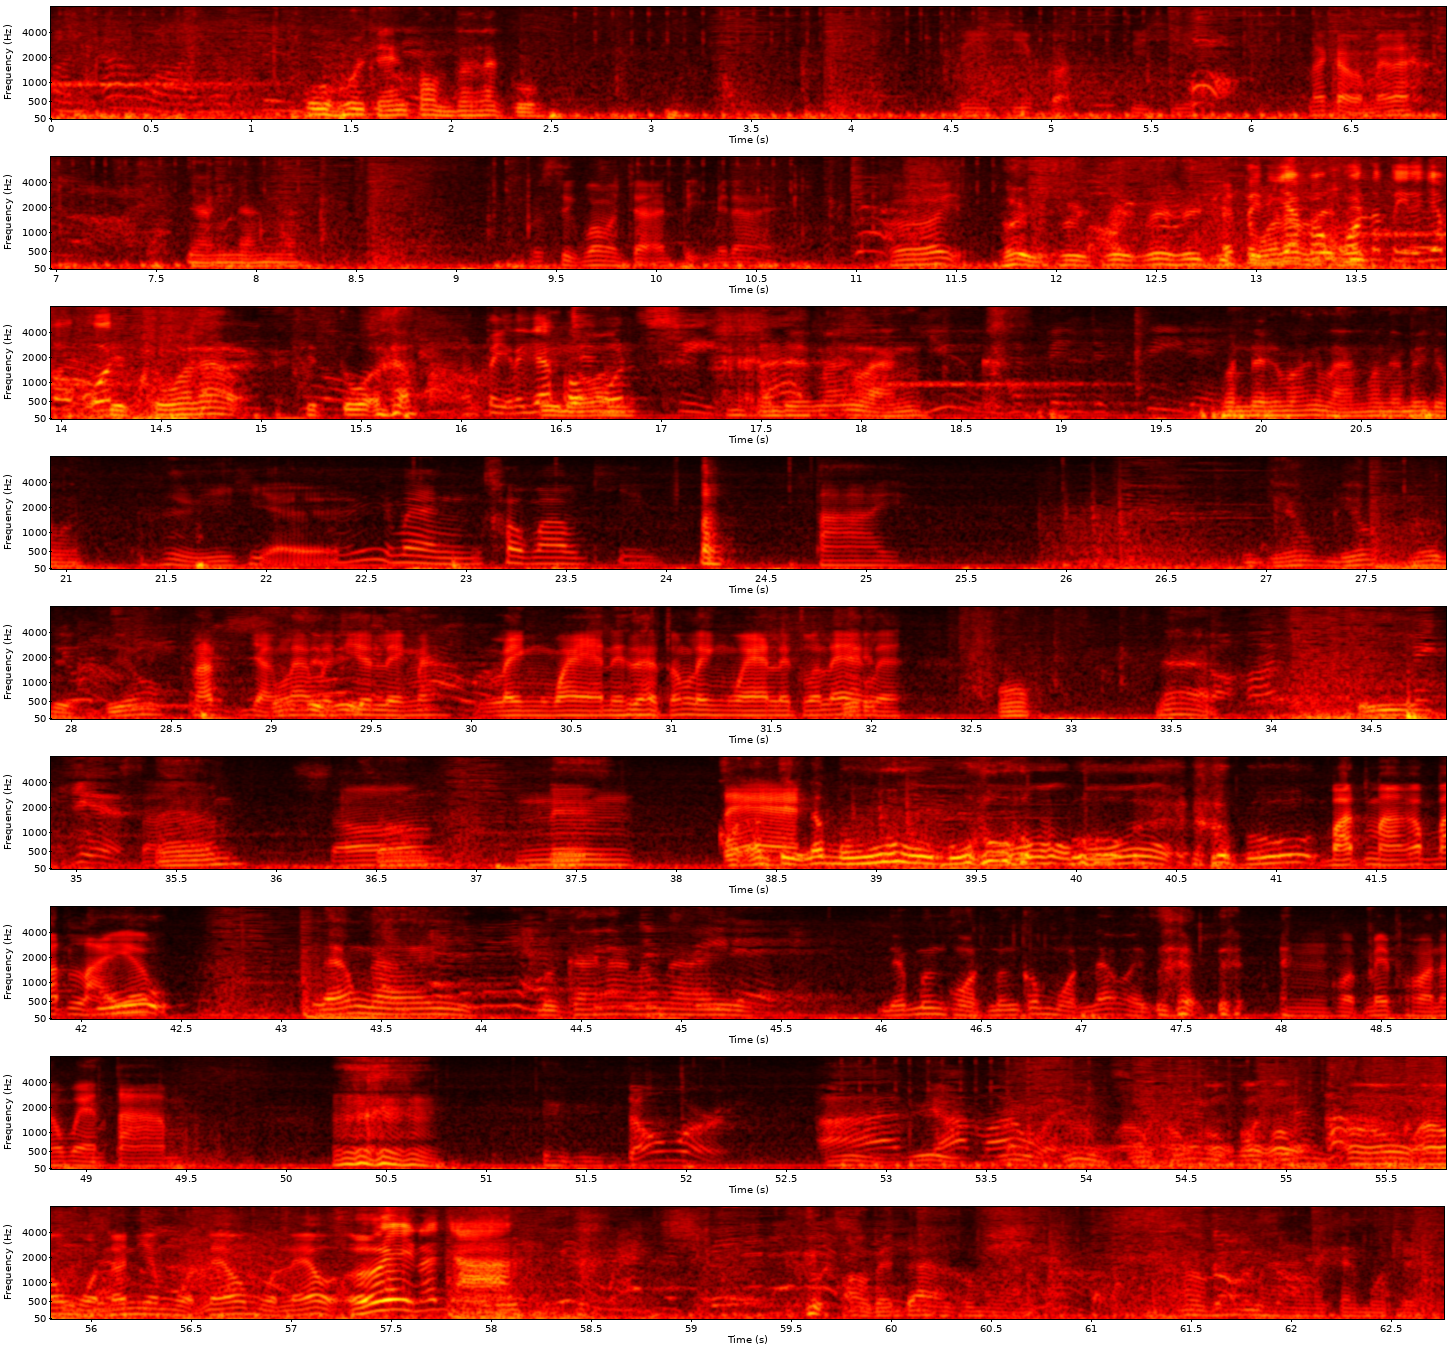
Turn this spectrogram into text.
An ally has been โอ้โหแทง defeated. ป้อมตั้งแต่กูตีคีบก่อนตีคีบไม่กลับกันไหมล่ะยังยังยังรู้สึกว่ามันจะอันติไม่ได้ เฮ้ยเฮ้ยเฮ้ยเฮ้ยเฮ้ยเฮ้ยอันติระยะเบาคนอันติระยะเบาคนผิดตัวแล้วผิดตัวแล้วอันติระยะเบาคน See มันเดิน that? มาข้างหลัง You have been defeated. มันเดินมาข้างหลังมันเลยไม่โดนเฮ้ยเฮ้ยแม่งเข้ามาเมื่อกี้ตบตายเดี๋ยวเดี๋ยวเดี๋ยวเดี๋ยวเดี๋ยวนัดอย่างแรกเลยที่จะเล็งนะเล็งแวนเลยแต่ต้องเล็งแวนเลยตัวแรกเลยหกห้า The hunt สี่ begins. สาสามมสองหนึ่ง กดอันติแล้วบูบูบูบูบูบัตรมาก็บัตรไหลครับแล้วไง Enemy มึง has กลายร่าง been แล้วไง defeated. เดี๋ยวมึงหดมึงก็หมดแล้วไอ้สัสอืมหดไม่พอนะแวนตาม Don't worry. I've got my way. เอาเอาเอาเอาเอาเอาหมดแล้วเนี่ยหมดแล้วหมดแล้ว เอ้ยนะจ๊ะเอาไปได้ก็มาเอาไม่มาอะไรกันหมดเลย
